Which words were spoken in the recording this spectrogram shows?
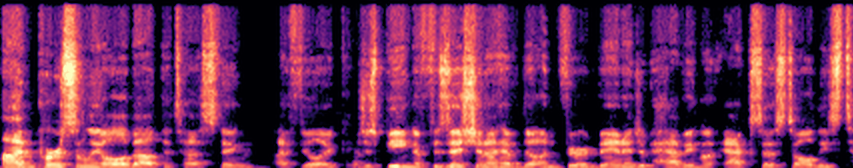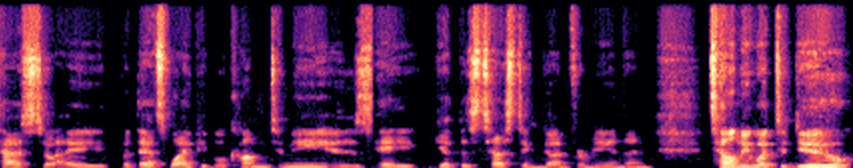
I'm personally all about the testing. I feel like just being a physician, I have the unfair advantage of having access to all these tests. So I, but that's why people come to me is, hey, get this testing done for me and then tell me what to do.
